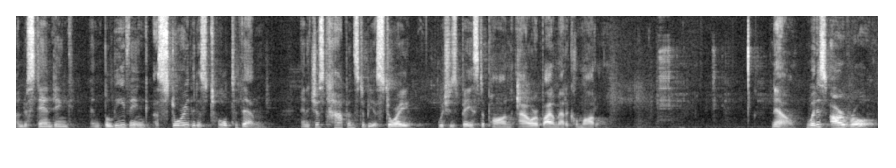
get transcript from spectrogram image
understanding, and believing a story that is told to them, and it just happens to be a story which is based upon our biomedical model. Now, what is our role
